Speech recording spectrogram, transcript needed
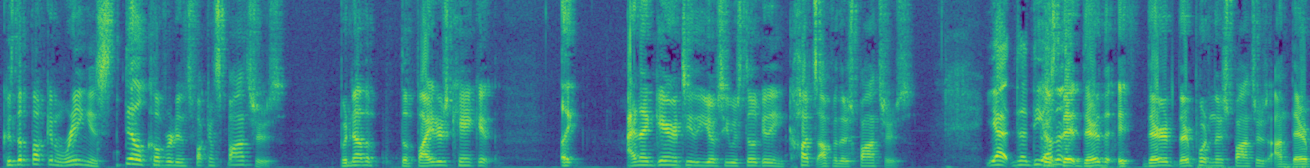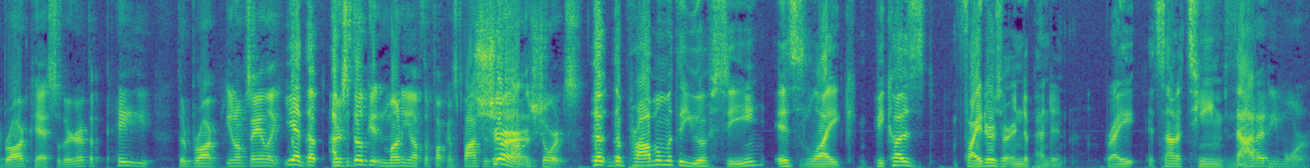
because the fucking ring is still covered in fucking sponsors. But now the the fighters can't get like, and I guarantee the UFC was still getting cuts off of their sponsors Yeah, the the other they, they're the, it, they're they're putting their sponsors on their broadcast, so they're gonna have to pay their broad. You know what I'm saying? Like, Yeah, the- they're I'm- still getting money off the fucking sponsors Sure. on the shorts. the the problem with the UFC is like because fighters are independent, right? It's not a team thing. Not anymore.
